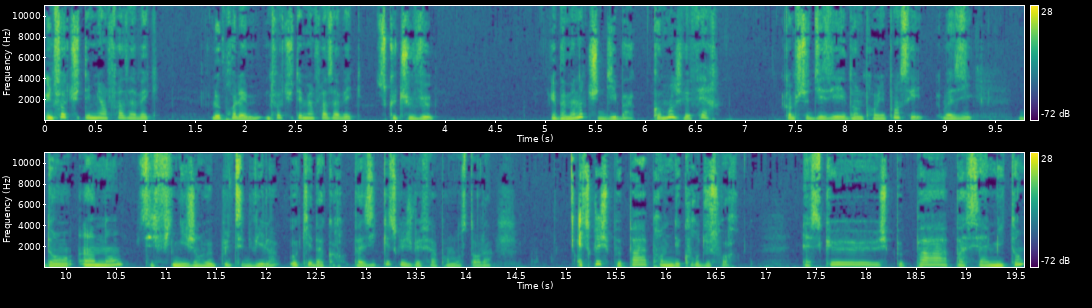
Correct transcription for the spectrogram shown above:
Une fois que tu t'es mis en phase avec le problème, une fois que tu t'es mis en phase avec ce que tu veux, et eh bien maintenant tu te dis, bah comment je vais faire? Comme je te disais dans le premier point, c'est vas-y, dans un an, c'est fini, j'en veux plus de cette vie-là. Ok, d'accord, vas-y, qu'est-ce que je vais faire pendant ce temps-là? Est-ce que je peux pas prendre des cours du soir? Est-ce que je peux pas passer à mi-temps?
